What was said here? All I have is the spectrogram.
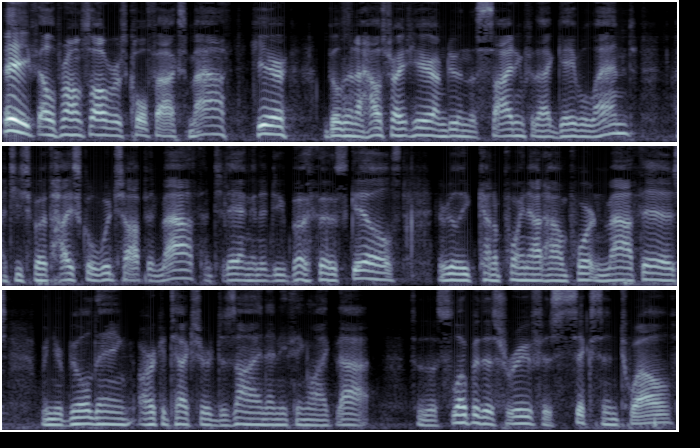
Hey, fellow problem solvers, Colfax Math here. I'm building a house right here. I'm doing the siding for that gable end. I teach both high school woodshop and math, and today I'm going to do both those skills and really kind of point out how important math is when you're building architecture, design, anything like that. So the slope of this roof is 6 and 12,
